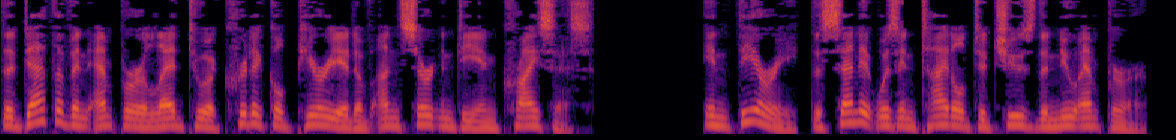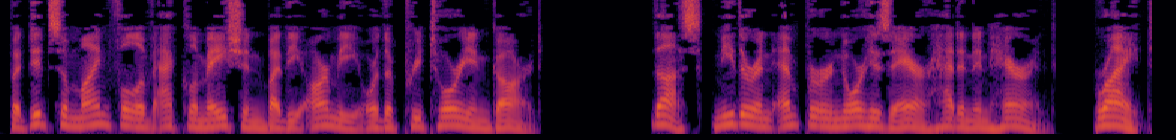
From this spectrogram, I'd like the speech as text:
The death of an emperor led to a critical period of uncertainty and crisis. In theory, the Senate was entitled to choose the new emperor, but did so mindful of acclamation by the army or the Praetorian Guard. Thus, neither an emperor nor his heir had an inherent right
